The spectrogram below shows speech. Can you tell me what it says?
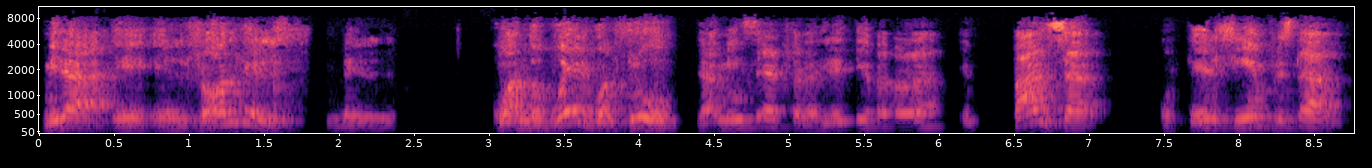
Mira, eh, el rol del, del, Cuando vuelvo al club, ya me inserto en la directiva, panza, porque él siempre está,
